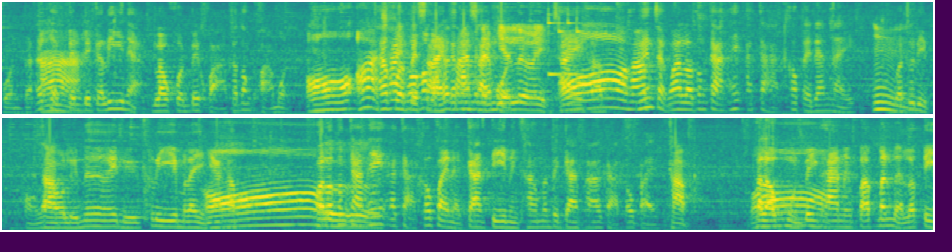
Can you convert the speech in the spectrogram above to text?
คนแต่ถ้าเกิดอ่า เป็นเบเกอรี่เนี่ยเราคนไปขวาก็ต้องขวาหมด อ๋ออ่าถ้าใช่คนไปเพระซ้ายเขก็บต้องมันซ้ายจะหมเพี้ดยนเลยใช่ครับอ๋อครับเนื่องจากว่าเราต้องการให้อากาศเข้าไปด้านในอืม วัตถุดิบของครัเราบหรือเนยหรือครีมอะไรอย่างอ๋เงี้ยครับอพอเราต้องการให้อากาศเข้าไปเนี่ยการตีหนึ่งครั้งมันเป็นการพาอากาศเข้าไป ครับ พอเราหมุนไปอีกทางหนึ่งปั๊บมันเหมือนเราตี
